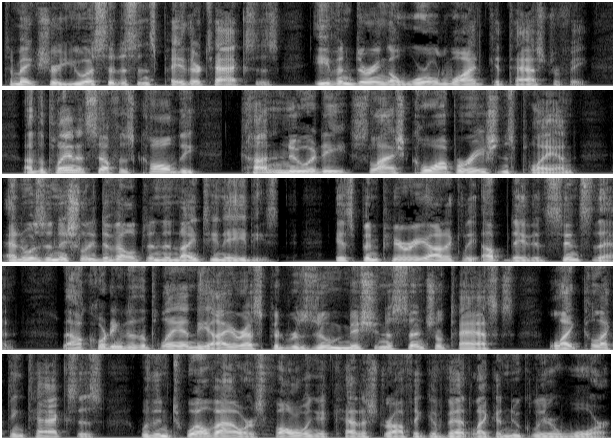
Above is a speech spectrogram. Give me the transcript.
to make sure U.S. citizens pay their taxes even during a worldwide catastrophe. Uh, the plan itself is called the Continuity slash Cooperations Plan and was initially developed in the 1980s. It's been periodically updated since then. Now, according to the plan, the IRS could resume mission essential tasks like collecting taxes within 12 hours following a catastrophic event like a nuclear war.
